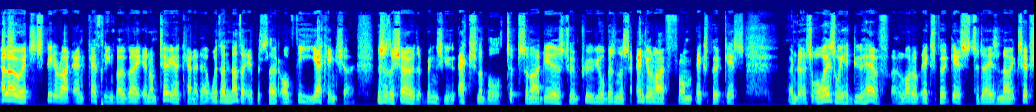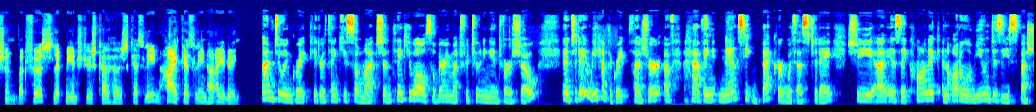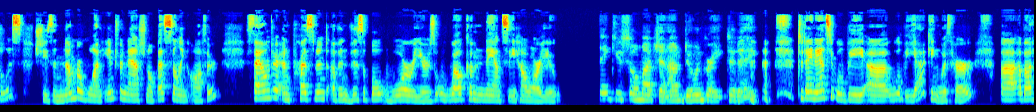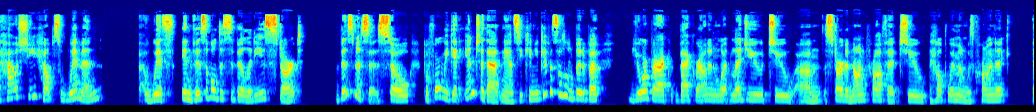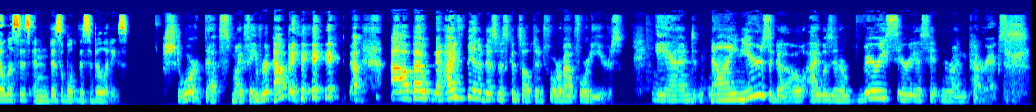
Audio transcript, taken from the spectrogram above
Hello, it's Peter Wright and Kathleen Beauvais in Ontario, Canada, with another episode of The Yakking Show. This is a show that brings you actionable tips and ideas to improve your business and your life from expert guests. And as always, we do have a lot of expert guests. Today is no exception. But first, let me introduce co host Kathleen. Hi, Kathleen. How are you doing? I'm doing great, Peter. Thank you so much. And thank you all so very much for tuning into our show. And today we have the great pleasure of having Nancy Becher with us today. She uh, is a chronic and autoimmune disease specialist. She's a number one international best-selling author, founder and president of Invisible Warriors. Welcome, Nancy. How are you? Thank you so much, and I'm doing great today. today, Nancy will be uh, will be yakking with her uh, about how she helps women uh, with invisible disabilities start businesses. So, before we get into that, Nancy, can you give us a little bit about your back, background and what led you to um, start a nonprofit to help women with chronic illnesses and invisible disabilities? Sure, that's my favorite topic. about now, I've been a business consultant for about 40 years. And nine years ago, I was in a very serious hit and run car accident.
